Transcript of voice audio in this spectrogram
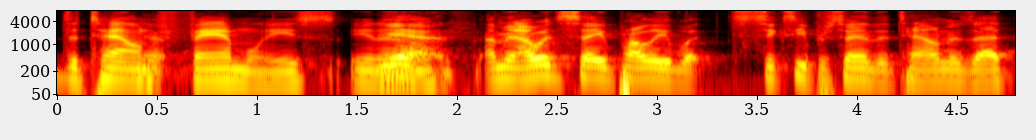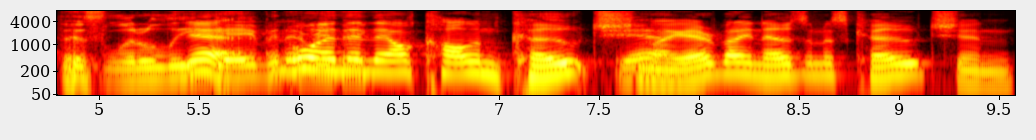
the town Yeah. families. You know, Yeah, I mean, I would say probably what sixty percent of the town is at this little league yeah. game and well, and then they all call him coach, and like everybody knows him as coach, and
